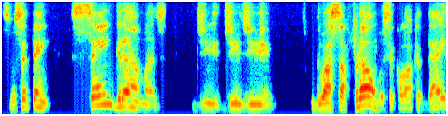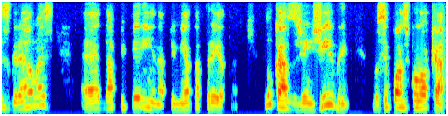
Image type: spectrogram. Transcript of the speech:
Se você tem 100 gramas de, de, de do açafrão, você coloca 10 gramas é, da piperina, pimenta preta. No caso do gengibre, você pode colocar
